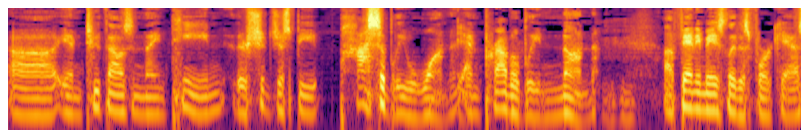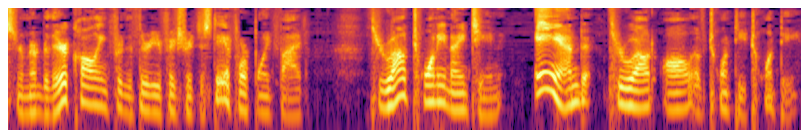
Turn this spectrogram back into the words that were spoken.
uh, in 2019, there should just be possibly one and probably none. Uh, Fannie Mae's latest forecast. Remember, they're calling for the 30-year fixed rate to stay at 4.5 throughout 2019 and throughout all of 2020.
